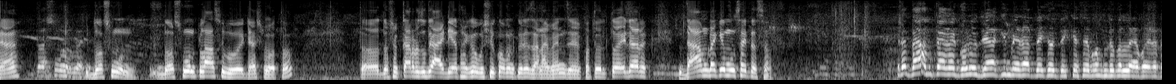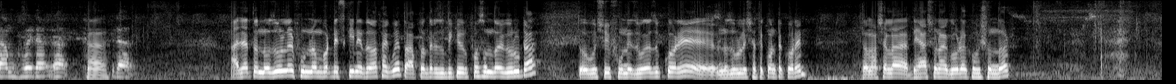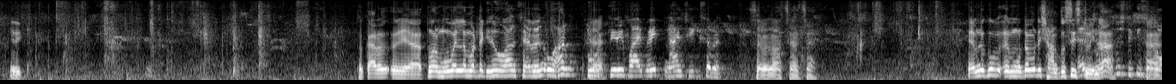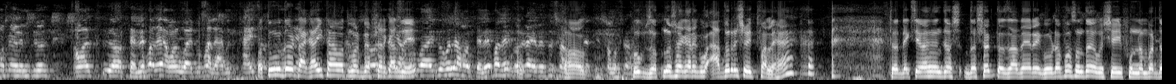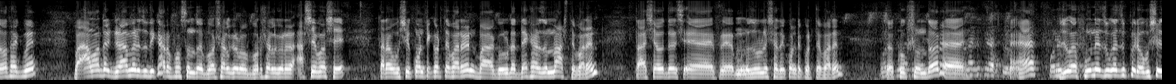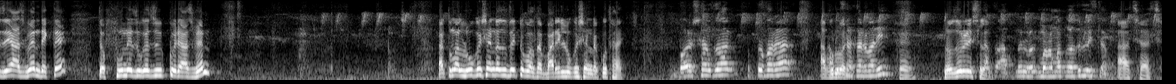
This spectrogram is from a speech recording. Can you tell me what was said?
হ্যাঁ। মন। হবে। দশ মন দশ মন প্লাস হইব এটা সম্ভবত তো দর্শক কারও যদি আইডিয়া থাকে অবশ্যই কমেন্ট করে জানাবেন যে কত তো এটার দামটা কেমন চাইতেছ? এটা দামটা এটা গরু যারা কিনবে এটা দেখে দেখেছে পছন্দ করলে এবার এটা দাম হবে এটা হ্যাঁ। এটা আচ্ছা তো নজরুলের ফোন নম্বরটা স্ক্রিনে দেওয়া থাকবে। তো আপনাদের যদি কেউ পছন্দ হয় গরুটা তো অবশ্যই ফোনে যোগাযোগ করে নজরুলের সাথে কন্ট্যাক্ট করেন। তো মাসাল্লাহ দেখাশোনা গরুটা খুব সুন্দর। তো কারও তোমার মোবাইল নাম্বারটা কি? ওয়ান সেভেন ওয়ান ফোর হ্যাঁ। Three five eight nine six seven. Seven আচ্ছা আচ্ছা। এমনি খুব মোটামুটি শান্তশিষ্টই না? হ্যাঁ। আমার ছেলে ফেলে আমার ওয়াইফে ফেলে আমি খাই তুমি তো ঢাকাই থাকো তোমার ব্যবসার কাজে। ওয়াইফে ফেলে আমার ছেলে ফেলে খুব যত্ন সহকারে খুব আদরের সহিত ফলে হ্যাঁ। তো দেখছি দর্শক, তো যাদের গরুটা পছন্দ হয় অবশ্যই ফোন নাম্বার দেওয়া থাকবে। বা আমাদের গ্রামের যদি কারও পছন্দ হয়, বর্ষালগড় বা বর্ষালগড়ের আশেপাশে, তারা অবশ্যই কন্ট্যাক্ট করতে পারবেন বা গরুটা দেখার জন্য আসতে পারেন। তো আসে ওদের নজরুলের সাথে কন্ট্যাক্ট করতে পারেন। তো খুব সুন্দর হ্যাঁ ফোনে যোগাযোগ করে অবশ্যই যে আসবেন দেখতে, তো ফোনে যোগাযোগ করে আসবেন। আর তোমার লোকেশনটা যদি একটু বলতে, বাড়ির লোকেশনটা কোথায়? বয়সালগড় উত্তরপাড়া আবুর। সরকার বাড়ি। হ্যাঁ। নজরুল ইসলাম? মোহাম্মদ নজরুল ইসলাম। আচ্ছা আচ্ছা।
